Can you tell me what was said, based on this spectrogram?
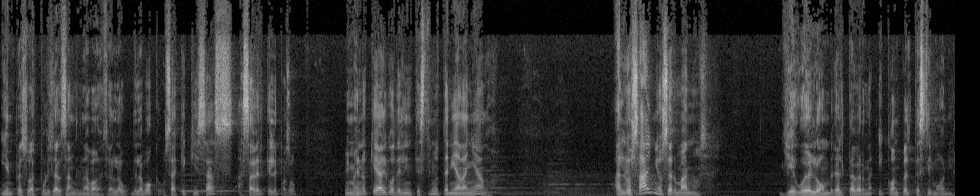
y empezó a expulsar sangre de la boca. O sea que quizás a saber qué le pasó. Me imagino que algo del intestino tenía dañado. A los años, hermanos, llegó el hombre al taberna y contó el testimonio.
